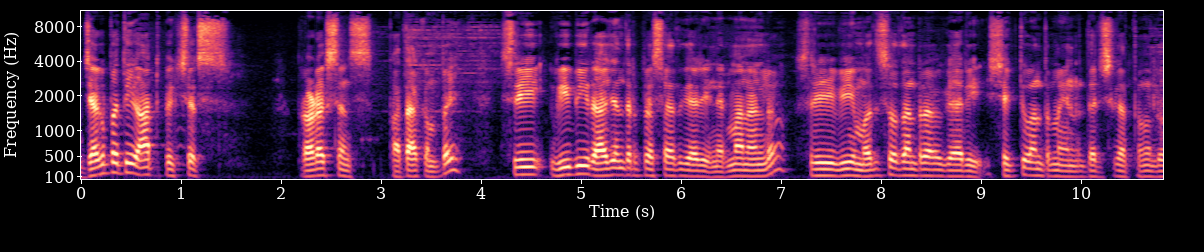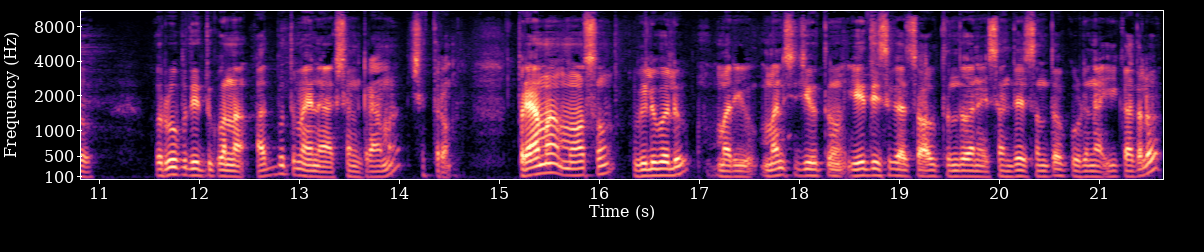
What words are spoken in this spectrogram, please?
జగపతి ఆర్ట్ పిక్చర్స్ ప్రొడక్షన్స్ పతాకంపై శ్రీ విబి రాజేంద్ర ప్రసాద్ గారి నిర్మాణంలో శ్రీ వి మధుసూదన్ రావు గారి శక్తివంతమైన దర్శకత్వంలో రూపుదిద్దుకున్న అద్భుతమైన యాక్షన్ డ్రామా చిత్రం. ప్రేమ మోసం విలువలు మరియు మనిషి జీవితం ఏ దిశగా సాగుతుందో అనే సందేశంతో కూడిన ఈ కథలో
